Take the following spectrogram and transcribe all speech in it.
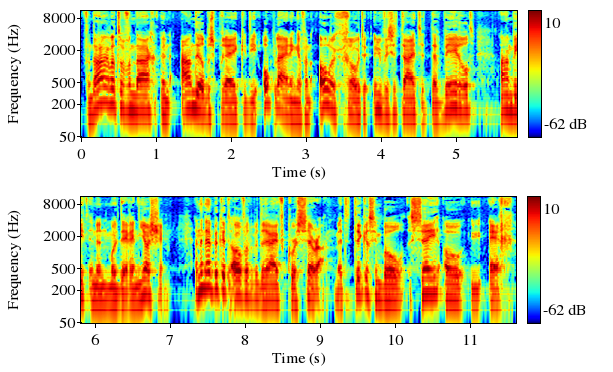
Vandaar dat we vandaag een aandeel bespreken die opleidingen van alle grote universiteiten ter wereld aanbiedt in een modern jasje. En dan heb ik het over het bedrijf Coursera met het tickersymbool COUR.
